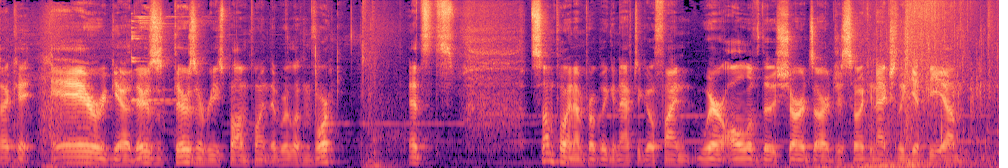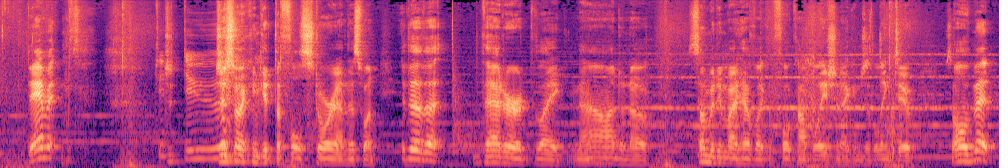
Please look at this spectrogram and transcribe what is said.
Okay, there we go. There's there's a respawn point that we're looking for. At some point, I'm probably gonna have to go find where all of those shards are, just so I can actually get the um. Damn it! Do-do. Just so I can get the full story on this one. Either that, that or like, no, I don't know. Somebody might have like a full compilation I can just link to. So I'll admit,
